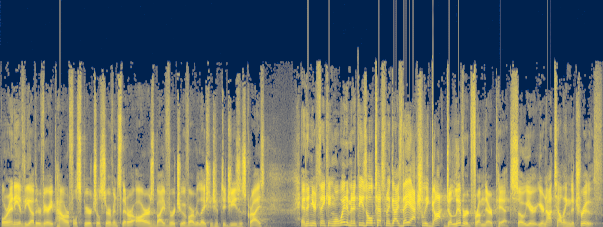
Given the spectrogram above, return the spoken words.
or any of the other very powerful spiritual servants that are ours by virtue of our relationship to Jesus Christ. And then you're thinking, well, wait a minute, these Old Testament guys, they actually got delivered from their pits. So you're, you're not telling the truth.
